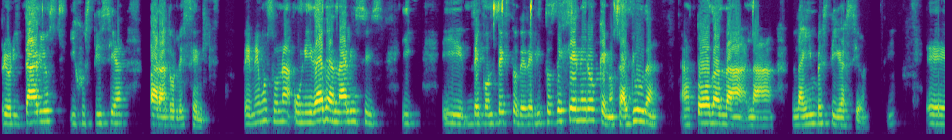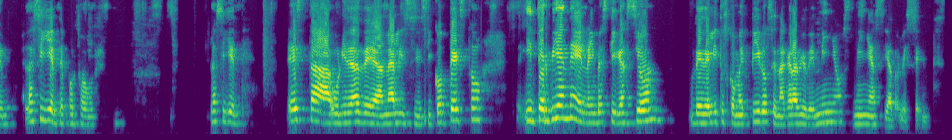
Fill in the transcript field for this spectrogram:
prioritarios y justicia para adolescentes. Tenemos una unidad de análisis y, de contexto de delitos de género que nos ayuda a toda la, investigación. Eh, la siguiente, por favor. La siguiente. Esta unidad de análisis y contexto interviene en la investigación de delitos cometidos en agravio de niños, niñas y adolescentes,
